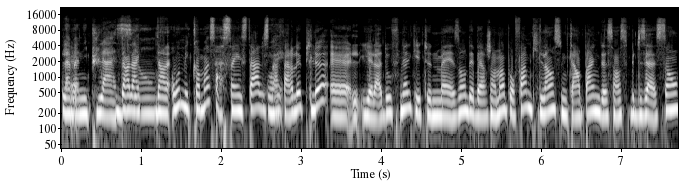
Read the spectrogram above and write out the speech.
La Euh, manipulation. Dans la, dans la- oui, mais comment ça s'installe cette Oui. affaire-là? Puis là, euh, il y a la Dauphinelle qui est une maison d'hébergement pour femmes qui lance une campagne de sensibilisation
